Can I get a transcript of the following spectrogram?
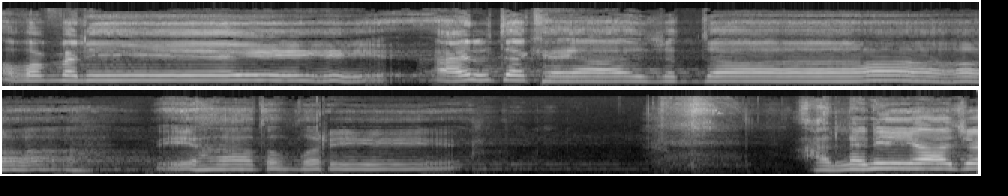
ضم لي عندك يا جداه في هذا الضريح علني يا جد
